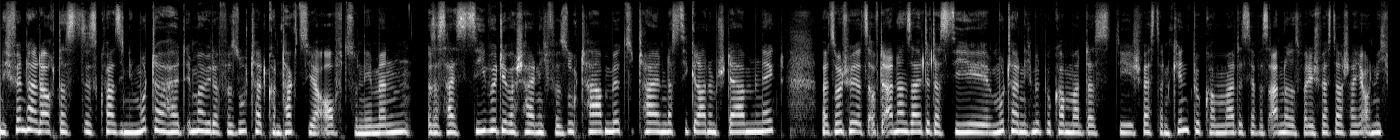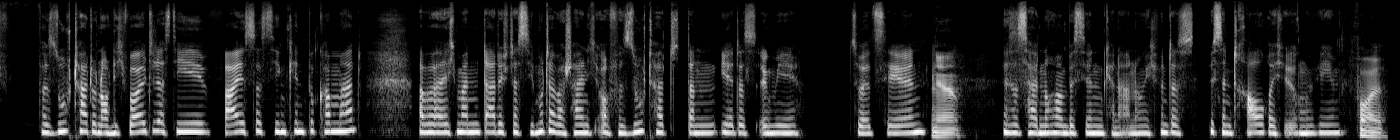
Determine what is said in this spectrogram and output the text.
Und ich finde halt auch, dass das quasi die Mutter halt immer wieder versucht hat, Kontakt zu ihr aufzunehmen. Das heißt, sie wird ihr wahrscheinlich versucht haben, mitzuteilen, dass sie gerade im Sterben liegt. Weil zum Beispiel jetzt auf der anderen Seite, dass die Mutter nicht mitbekommen hat, dass die Schwester ein Kind bekommen hat, ist ja was anderes, weil die Schwester wahrscheinlich auch nicht versucht hat und auch nicht wollte, dass die weiß, dass sie ein Kind bekommen hat. Aber ich meine, dadurch, dass die Mutter wahrscheinlich auch versucht hat, dann ihr das irgendwie zu erzählen, ja. ist es halt nochmal ein bisschen, keine Ahnung, ich finde das ein bisschen traurig irgendwie. Voll.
